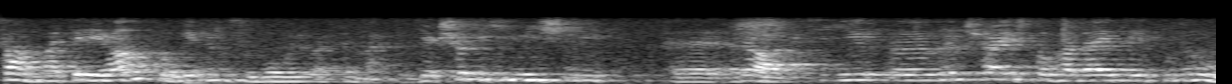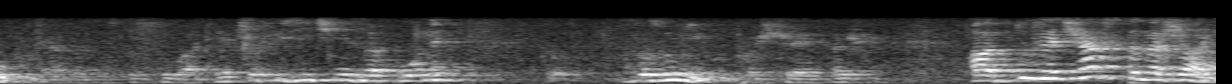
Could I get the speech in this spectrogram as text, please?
Сам матеріал повинен зумовлювати метод. Якщо ти хімічні е, реакції е, вивчаєш, то вгадайте, яку науку треба застосувати. Якщо фізичні закони, зрозуміло, про що я кажу. А дуже часто, на жаль,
